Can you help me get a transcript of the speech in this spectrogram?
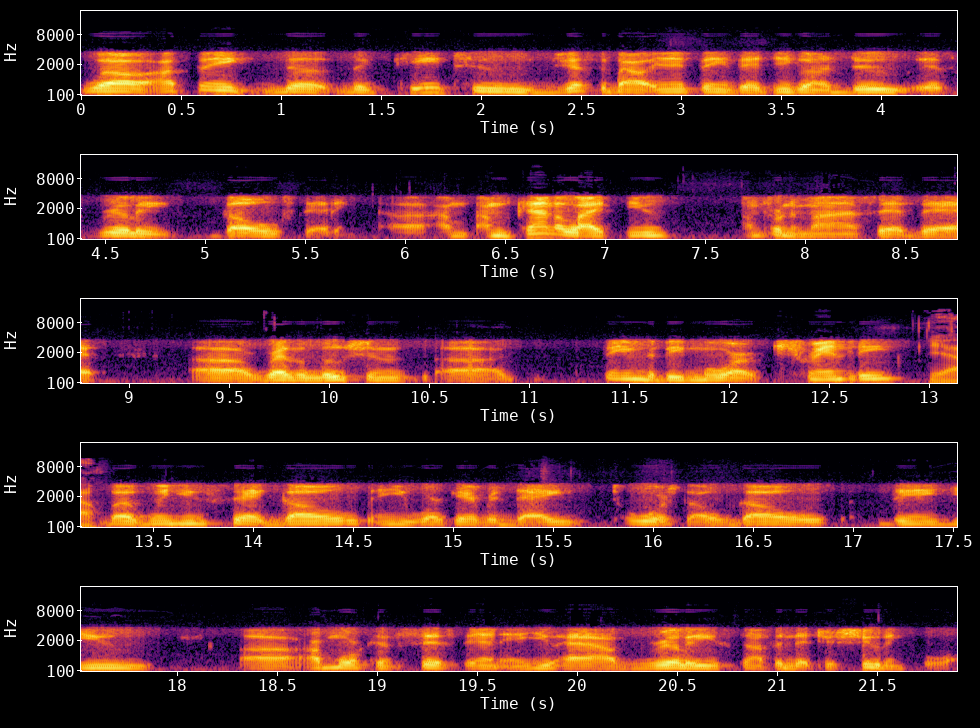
Well, I think the the key to just about anything that you're going to do is really goal setting. Uh, I'm I'm kind of like you. I'm from the mindset that uh, resolutions uh, seem to be more trendy. Yeah. But when you set goals and you work every day towards those goals, then you uh, are more consistent and you have really something that you're shooting for.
